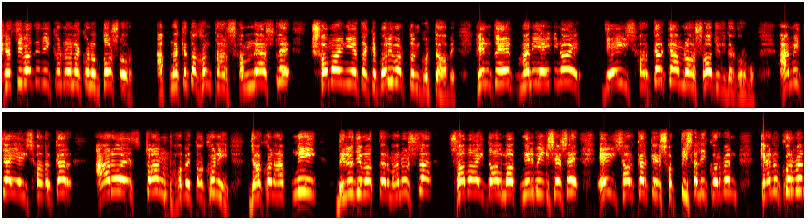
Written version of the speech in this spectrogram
ফেসিবাদেরই কোনো না কোনো দোষর। আপনাকে তখন তার সামনে আসলে সময় নিয়ে তাকে পরিবর্তন করতে হবে। কিন্তু এর মানে এই নয় যে এই সরকারকে আমরা অসহযোগিতা করব। আমি চাই এই সরকার আরও স্ট্রং হবে তখনই যখন আপনি বিরোধী মতের মানুষরা সবাই দলমত নির্বিশেষে এই সরকারকে শক্তিশালী করবেন। কেন করবেন?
